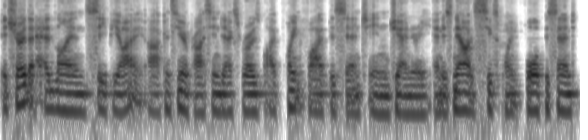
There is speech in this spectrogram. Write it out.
it showed that headline CPI, uh, Consumer Price Index, rose by 0.5% in January and is now at 6.4%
